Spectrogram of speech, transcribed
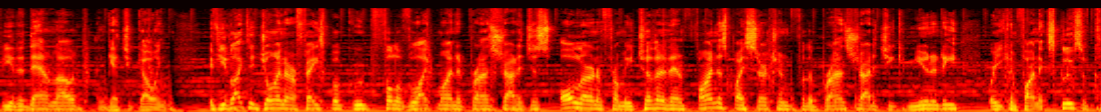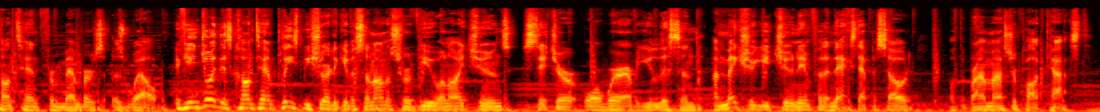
for you to download and get you going. If you'd like to join our Facebook group full of like minded brand strategists, all learning from each other, then find us by searching for the Brand Strategy Community, where you can find exclusive content for members as well. If you enjoyed this content, please be sure to give us an honest review on iTunes, Stitcher, or wherever you listened, and make sure you tune in for the next episode of the Brandmaster Podcast.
